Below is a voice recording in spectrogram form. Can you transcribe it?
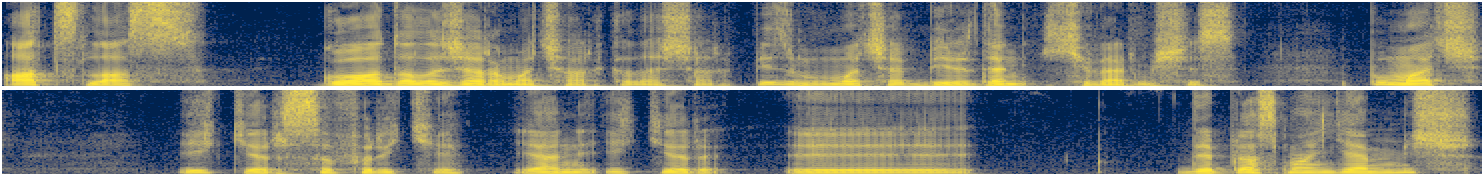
Atlas Guadalajara maçı arkadaşlar. Biz bu maça birden 2 vermişiz. Bu maç ilk yarı 0-2 yani ilk yarı e, deplasman yenmiş.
